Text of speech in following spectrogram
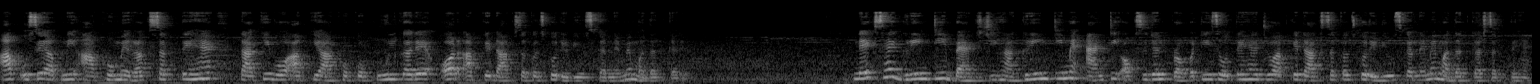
आप उसे अपनी आँखों में रख सकते हैं ताकि वो आपकी आँखों को कूल करे और आपके डार्क सर्कल्स को रिड्यूस करने में मदद करे। नेक्स्ट है ग्रीन टी बैग्स जी हाँ ग्रीन टी में एंटीऑक्सीडेंट प्रॉपर्टीज़ होते हैं जो आपके डार्क सर्कल्स को रिड्यूस करने में मदद कर सकते हैं।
